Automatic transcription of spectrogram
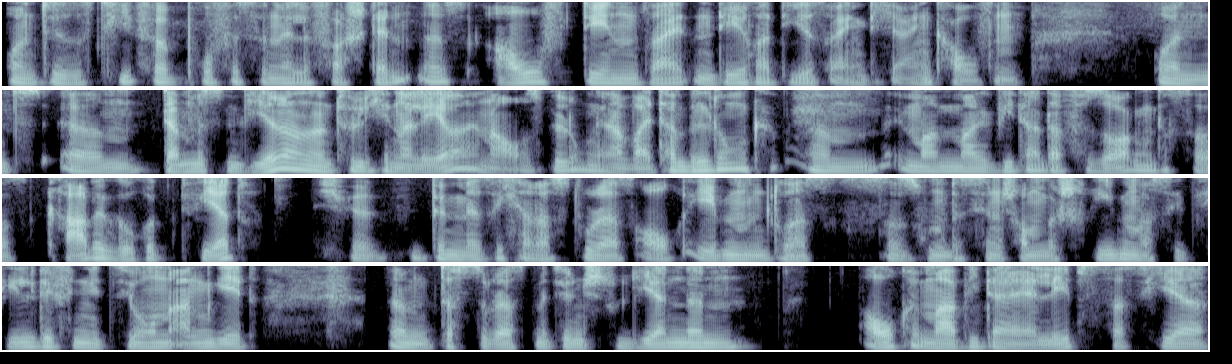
und dieses tiefe professionelle Verständnis auf den Seiten derer, die es eigentlich einkaufen. Und ähm, da müssen wir dann natürlich in der Lehre, in der Ausbildung, in der Weiterbildung ähm, immer mal wieder dafür sorgen, dass das gerade gerückt wird. Ich bin mir sicher, dass du das auch eben, du hast es so ein bisschen schon beschrieben, was die Zieldefinition angeht, ähm, dass du das mit den Studierenden auch immer wieder erlebst, dass hier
